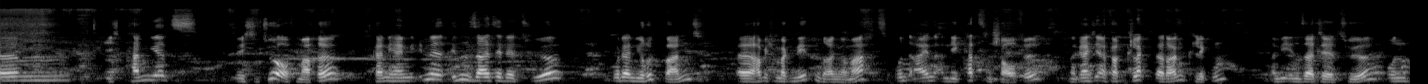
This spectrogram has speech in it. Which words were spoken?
ähm, ich kann jetzt, wenn ich die Tür aufmache, kann ich an die Innen- Innenseite der Tür oder an die Rückwand, äh, habe ich Magneten dran gemacht und einen an die Katzenschaufel. Dann kann ich einfach klack da dran klicken an die Innenseite der Tür und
